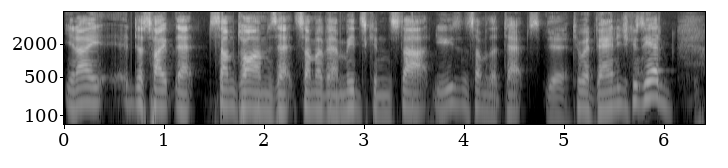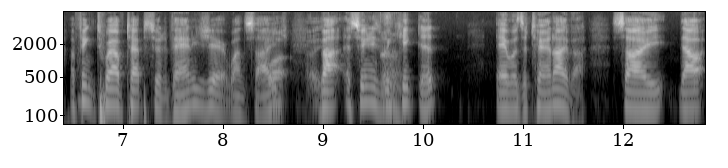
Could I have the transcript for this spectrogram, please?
you know, just hope that sometimes that some of our mids can start using some of the taps Yeah. to advantage. Because he had, I think, 12 taps to advantage there at one stage. Well, I- but as soon as we kicked it, it was a turnover. So were,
